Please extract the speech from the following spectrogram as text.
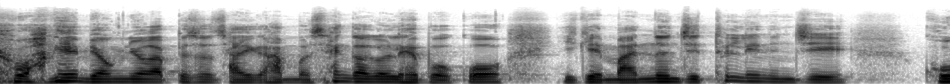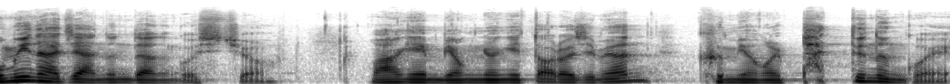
왕의 명령 앞에서 자기가 한번 생각을 해보고 이게 맞는지 틀리는지 고민하지 않는다는 것이죠. 왕의 명령이 떨어지면 그 명을 받드는 거예요.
